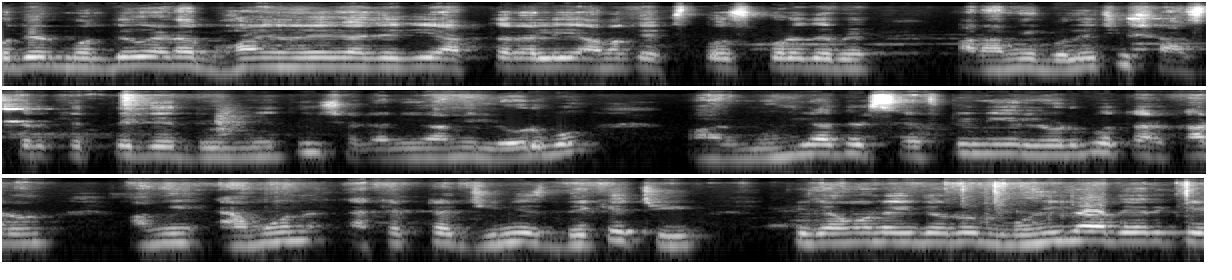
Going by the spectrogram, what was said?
ওদের মধ্যেও একটা ভয় হয়ে গেছে কি আক্তার আলী আমাকে এক্সপোজ করে দেবে। আর আমি বলেছি স্বাস্থ্যের ক্ষেত্রে যে দুর্নীতি সেটা নিয়ে আমি লড়বো। আর মহিলাদের সেফটি নিয়ে লড়বো তার কারণ আমি এমন এক একটা জিনিস দেখেছি কি যেমন এই ধরুন মহিলাদেরকে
